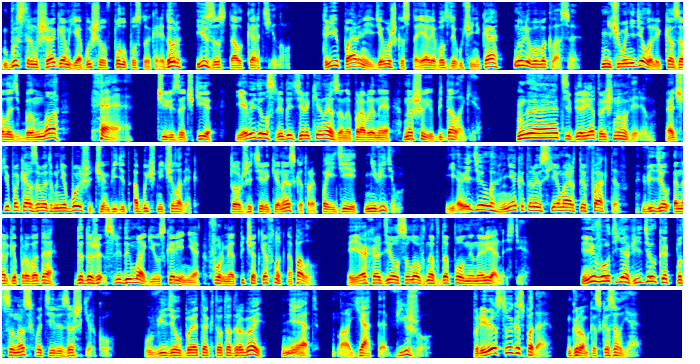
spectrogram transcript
Быстрым шагом я вышел в полупустой коридор и застал картину. Три парня и девушка стояли возле ученика нулевого класса. Ничего не делали, казалось бы, но... Хе! Через очки я видел следы телекинеза, направленные на шею бедолаги. Да, теперь я точно уверен. Очки показывают мне больше, чем видит обычный человек. Тот же телекинез, который, по идее, не видим. Я видел некоторые схемы артефактов, видел энергопровода, да даже следы магии ускорения в форме отпечатков ног на полу. Я ходил словно в дополненной реальности. И вот я видел, как пацана схватили за шкирку. Увидел бы это кто-то другой? Нет, но я-то вижу. «Приветствую, господа», — громко сказал я.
